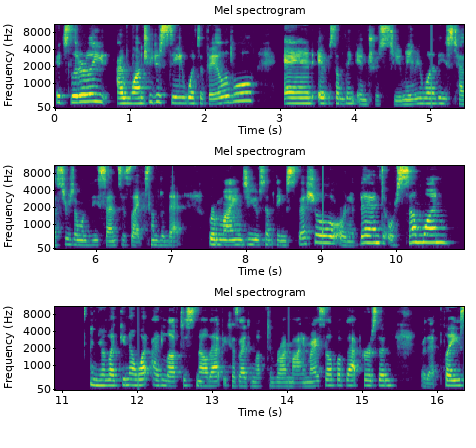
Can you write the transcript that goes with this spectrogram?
It's literally, I want you to see what's available and if something interests you. Maybe one of these testers or one of these scents is like something that reminds you of something special or an event or someone and you're like, you know what, I'd love to smell that because I'd love to remind myself of that person or that place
